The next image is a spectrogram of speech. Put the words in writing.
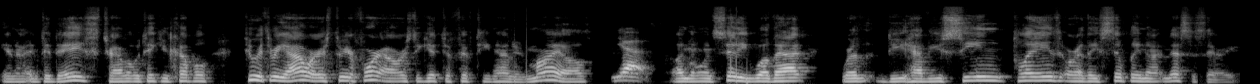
You uh, know, in today's travel it would take you a couple two or three hours, three or four hours to get to fifteen hundred miles Yes. on the one city. Will that where do you have you seen planes or are they simply not necessary?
